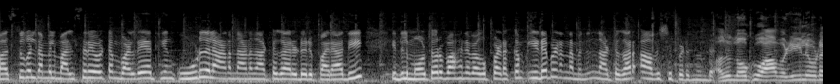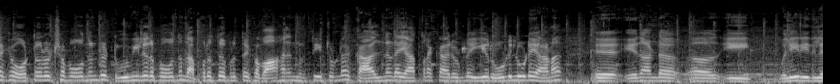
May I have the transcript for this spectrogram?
ബസ്സുകൾ തമ്മിൽ മത്സരയോട്ടം വളരെയധികം കൂടുതലാണെന്നാണ് നാട്ടുകാരുടെ ഒരു പരാതി. ഇതിൽ മോട്ടോർ വാഹന വകുപ്പടക്കം ഇടപെടണമെന്നും നാട്ടുകാർ ആവശ്യപ്പെടുന്നുണ്ട്. അത് നോക്കൂ ആ വഴിയിലൂടെ ഓട്ടോറിക്ഷ പോകുന്നുണ്ട് ടൂ വീലർ പോകുന്നുണ്ട് അപ്പുറത്തും അപ്പുറത്തേക്ക് വാഹനം നിർത്തിയിട്ടുണ്ട്. കാൽനട യാത്രക്കാരുണ്ട്. ഈ റോഡിലൂടെയാണ് ഏതാണ്ട് ഈ വലിയ രീതിയിൽ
